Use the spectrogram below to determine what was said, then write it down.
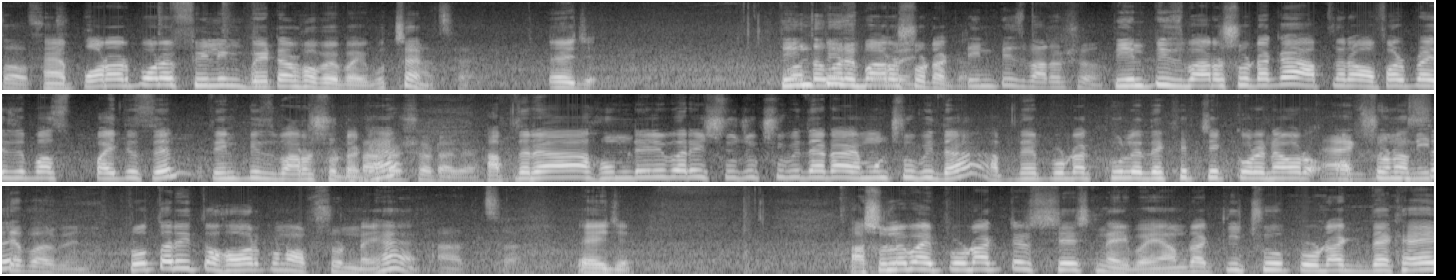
সফট হ্যাঁ পরার পরে ফিলিং বেটার হবে ভাই বুঝছেন? আচ্ছা। এই যে তিন পিস বারোশো টাকা। তিন পিস বারোশো? তিন পিস বারোশো টাকা আপনারা অফার প্রাইসে পাইতেছেন তিন পিস বারোশো টাকা? বারোশো টাকা। আপনারা হোম ডেলিভারির সুযোগ সুবিধাটা এমন সুবিধা আপনি প্রোডাক্ট খুলে দেখে চেক করে নেওয়ার অপশন আছে। নিতে পারবেন। প্রতারিত হওয়ার কোনো অপশন নাই হ্যাঁ? আচ্ছা। এই যে। আসলে ভাই প্রোডাক্টের শেষ নাই ভাই। আমরা কিছু প্রোডাক্ট দেখাই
